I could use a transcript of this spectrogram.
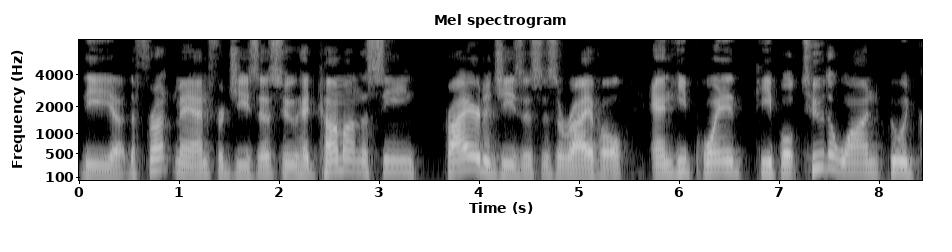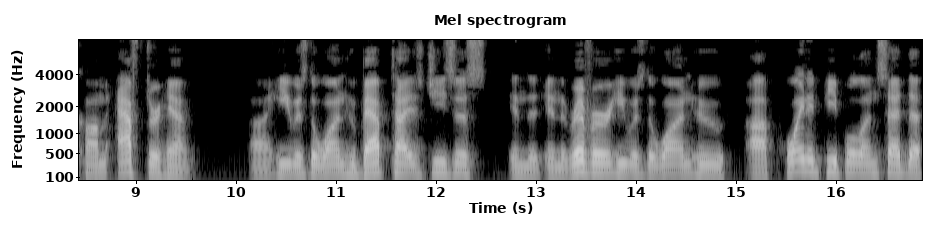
the uh, the front man for Jesus, who had come on the scene prior to Jesus' arrival, and he pointed people to the one who would come after him. Uh, he was the one who baptized Jesus in the in the river. He was the one who uh, pointed people and said the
